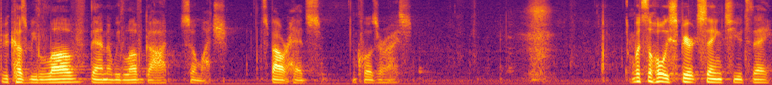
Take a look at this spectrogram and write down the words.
but because we love them and we love God so much. Let's bow our heads and close our eyes. What's the Holy Spirit saying to you today?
